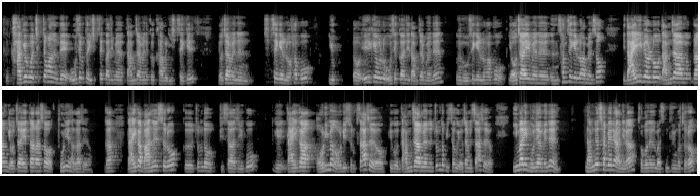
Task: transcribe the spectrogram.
그 가격을 책정하는데 5세부터 20세까지면 남자면 그 값을 20세겔, 여자면은 10세겔로 하고 6, 어, 1개월로 5세까지 남자면은 은 5세겔로 하고 여자이면은 은 3세겔로 하면서 이 나이별로 남자랑 여자에 따라서 돈이 달라져요. 그러니까 나이가 많을수록 그 좀 더 비싸지고 나이가 어리면 어릴수록 싸져요. 그리고 남자면은 좀 더 비싸고 여자면 싸져요. 이 말이 뭐냐면은 남녀 차별이 아니라 저번에도 말씀드린 것처럼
